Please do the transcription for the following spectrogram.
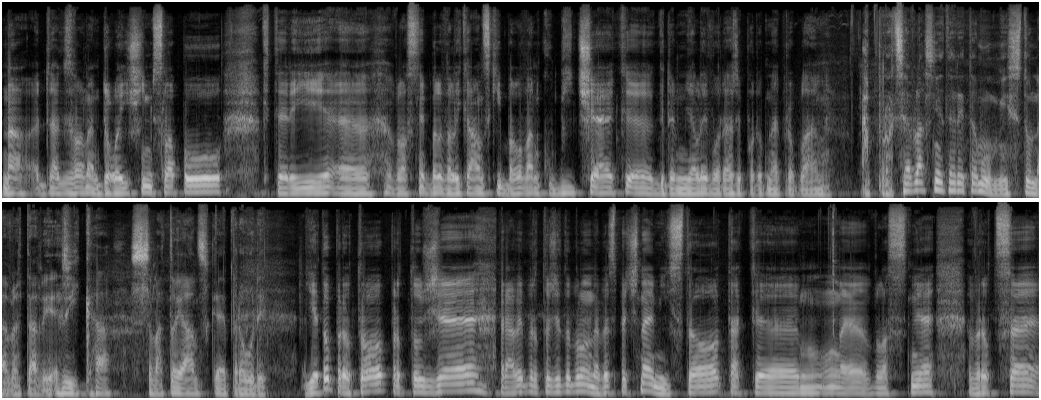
na takzvaném dolejším slapu, Evropu, který eh, vlastně byl velikánský balvan Kubíček, eh, kde měli vodaři podobné problémy. A proč se vlastně tedy tomu místu na Vltavě říká svatojánské proudy? Je to proto, protože právě protože to bylo nebezpečné místo, tak eh, vlastně v roce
